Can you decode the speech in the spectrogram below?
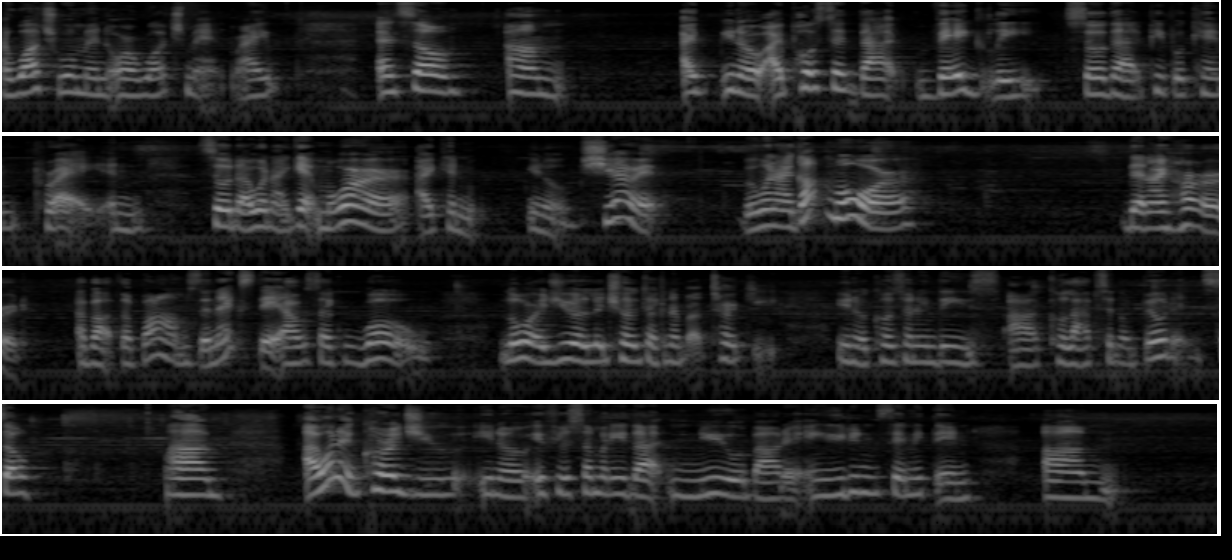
a watchwoman or a watchman, right? And so, um, I you know I posted that vaguely so that people can pray and so that when I get more, I can you know share it. But when I got more, then I heard about the bombs. The next day, I was like, "Whoa, Lord, you are literally talking about Turkey." You know, concerning these uh, collapsing of buildings. So, um, I want to encourage you, you know, if you're somebody that knew about it and you didn't say anything um,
